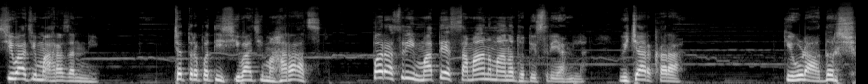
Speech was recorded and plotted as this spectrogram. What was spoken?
शिवाजी महाराजांनी. छत्रपती शिवाजी महाराज परश्री माते समान मानत होते स्त्रियांना. विचार करा केवढा आदर्श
